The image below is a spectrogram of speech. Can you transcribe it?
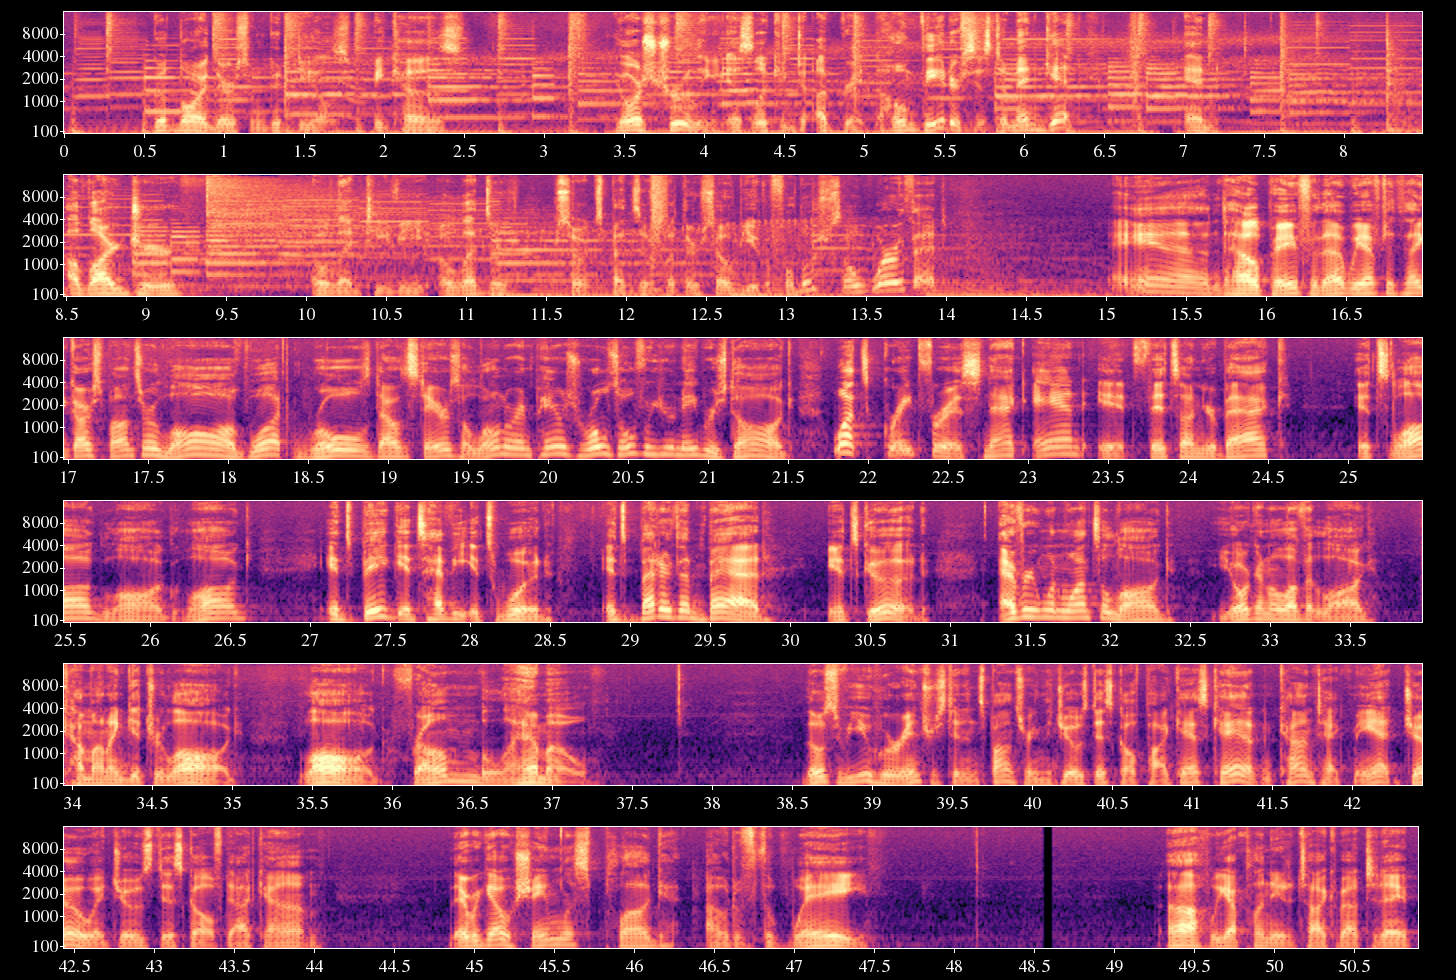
good lord, there's some good deals. Because yours truly is looking to upgrade the home theater system and get an a larger OLED TV. OLEDs are so expensive, but they're so beautiful. They're so worth it. And to help pay for that, we have to thank our sponsor, Log. What rolls downstairs? A loner in pairs rolls over your neighbor's dog. What's great for a snack and it fits on your back? It's Log, Log, Log. It's big, it's heavy, it's wood. It's better than bad, it's good. Everyone wants a log. You're going to love it, Log. Come on and get your log. Log from Blammo. Those of you who are interested in sponsoring the Joe's Disc Golf podcast can contact me at joe at joesdiscgolf.com. There we go. Shameless plug out of the way. Ah, we got plenty to talk about today.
